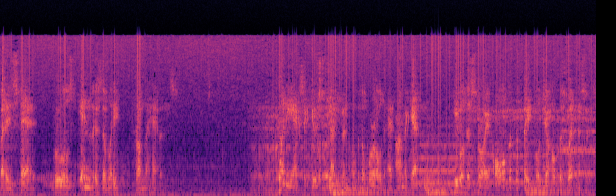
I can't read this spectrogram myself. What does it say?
but instead rules invisibly from the heavens. When he executes judgment over the world at Armageddon, he will destroy all but the faithful Jehovah's Witnesses.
